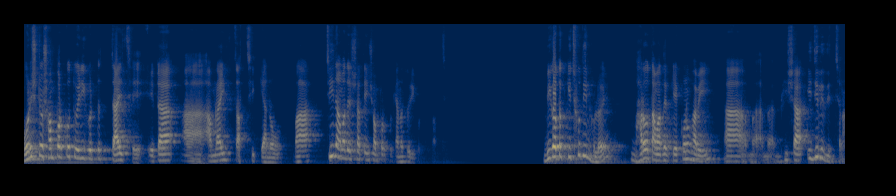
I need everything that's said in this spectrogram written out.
ঘনিষ্ঠ সম্পর্ক তৈরি করতে চাইছে, এটা আমরাই চাচ্ছি কেন? বা চীন আমাদের সাথে এই সম্পর্ক কেন তৈরি করতে চাচ্ছে? বিগত কিছুদিন হলে ভারত আমাদেরকে কোনোভাবেই ভিসা ইজিলি দিচ্ছে না।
